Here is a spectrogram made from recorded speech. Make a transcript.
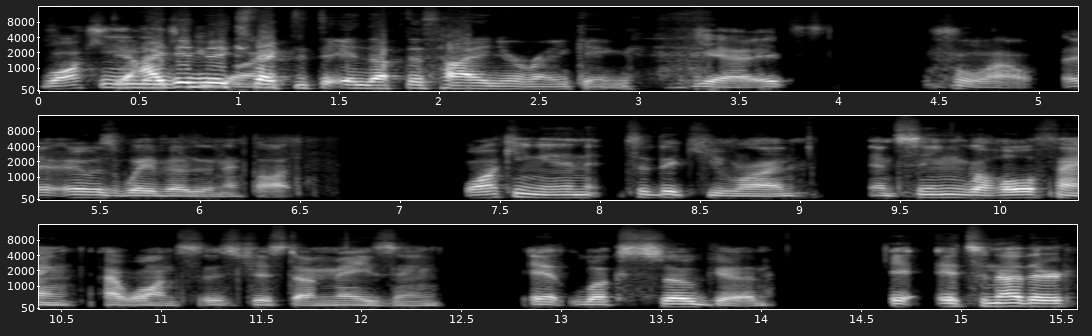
Walking yeah. I didn't expect it to end up this high in your ranking. yeah, it's wow. It, it was way better than I thought. Walking in to the queue line and seeing the whole thing at once is just amazing. It looks so good. It, it's another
